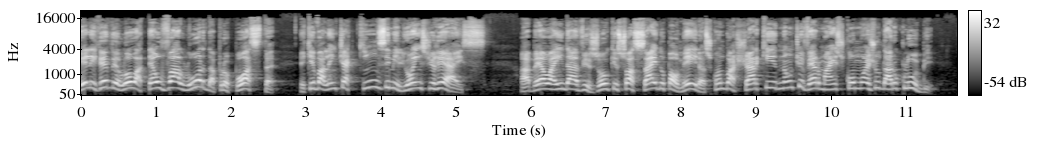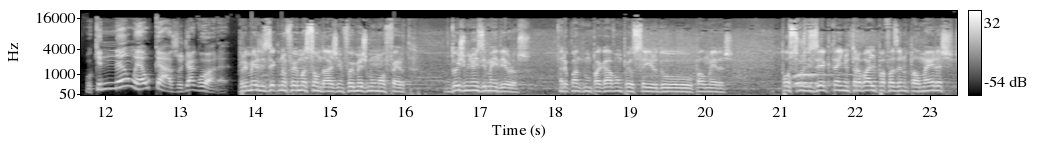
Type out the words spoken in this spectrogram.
ele revelou até o valor da proposta, equivalente a 15 milhões de reais. Abel ainda avisou que só sai do Palmeiras quando achar que não tiver mais como ajudar o clube, o que não é o caso de agora. Primeiro dizer que não foi uma sondagem, foi mesmo uma oferta. 2 milhões e meio de euros. Era quanto me pagavam para eu sair do Palmeiras. Posso-vos dizer que tenho trabalho para fazer no Palmeiras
